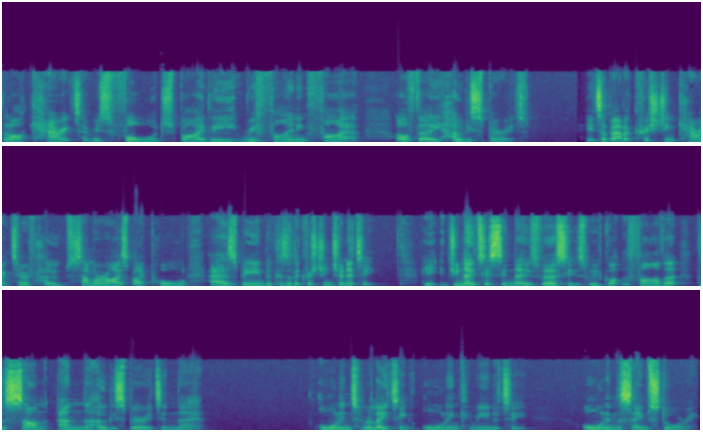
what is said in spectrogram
that our character is forged by the refining fire of the Holy Spirit. It's about a Christian character of hope summarized by Paul as being because of the Christian Trinity. He, do you notice in those verses we've got the Father, the Son, and the Holy Spirit in there? All interrelating, all in community, all in the same story.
